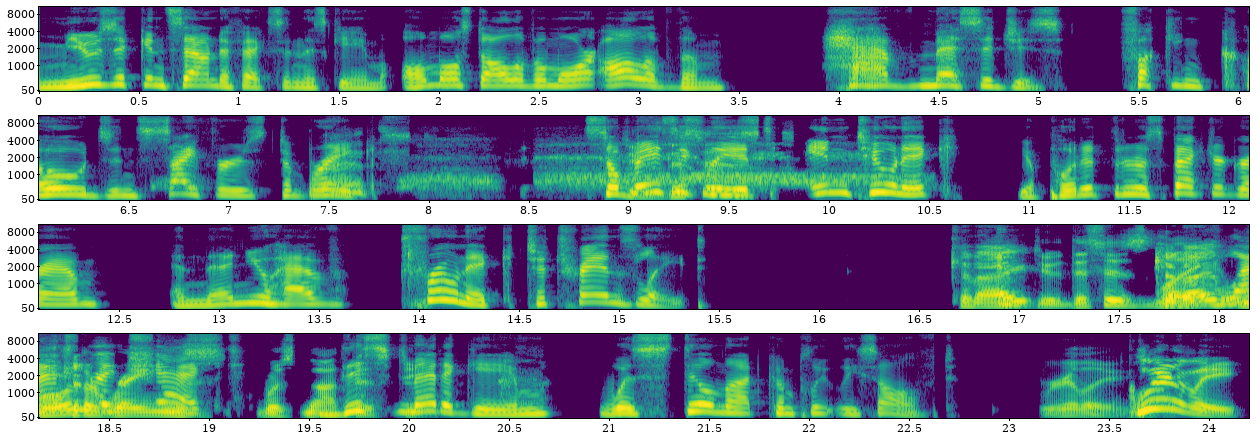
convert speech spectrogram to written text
music and sound effects in this game, almost all of them or all of them, have messages, fucking codes and ciphers to break. What? So Dude, basically, is... it's in Tunic, you put it through a spectrogram, and then you have Trunic to translate. Can I, dude? This is like Lord of the Rings checked, was not this, this metagame was still not completely solved. Really? Clearly,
